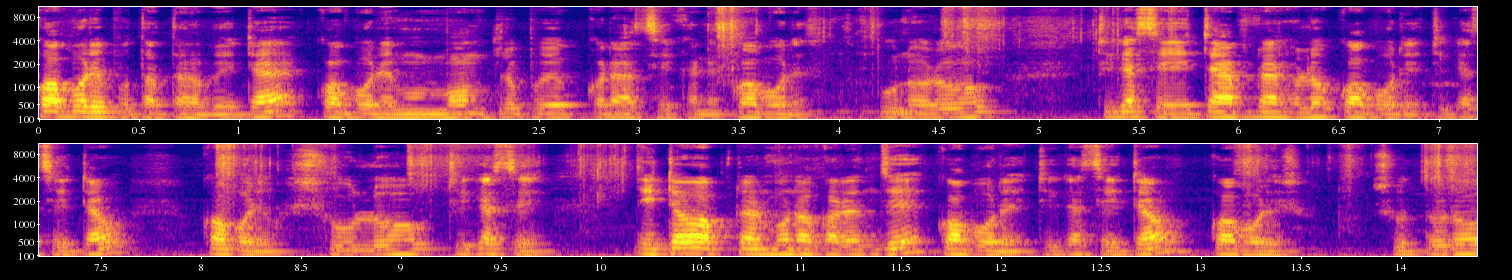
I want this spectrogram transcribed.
কবরে পোতাতে হবে, এটা কবরে মন্ত্র প্রয়োগ করা আছে এখানে, কবরে, পনেরো, ঠিক আছে? এটা আপনার হলো কবরে, ঠিক আছে? এটাও কবরে, ষোলো, ঠিক আছে? এটাও আপনার মনে করেন যে কবরে, ঠিক আছে? এটাও কবরে, সতেরো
